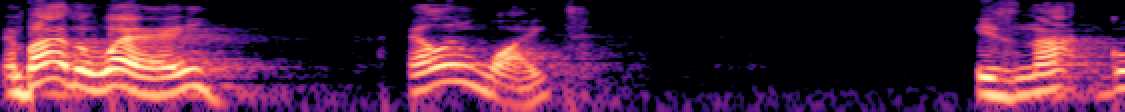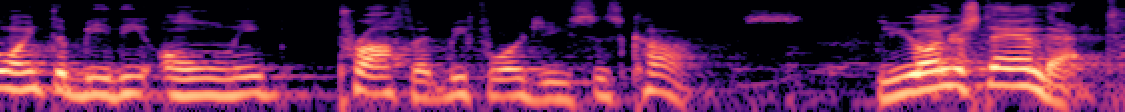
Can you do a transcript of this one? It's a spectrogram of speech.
And by the way, Ellen White is not going to be the only prophet before Jesus comes. Do you understand that?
